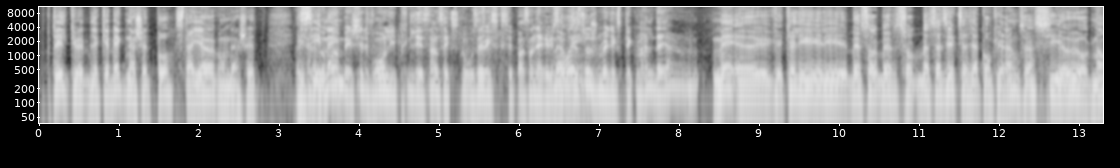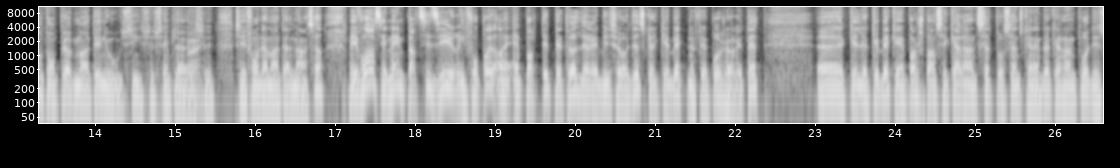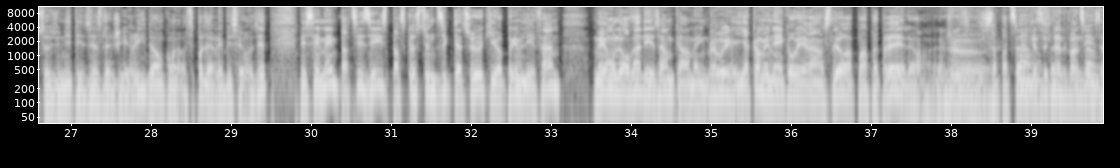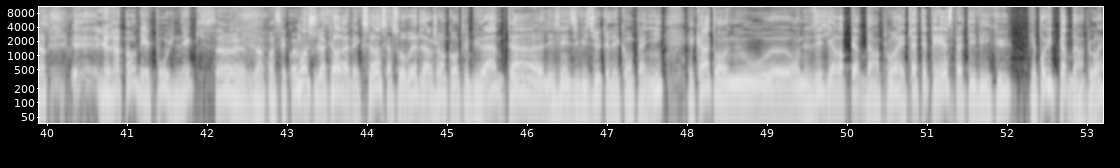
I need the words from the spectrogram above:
Écoutez, le, Québec n'achète pas. C'est ailleurs qu'on achète. Et ça ne même... pas empêcher de voir les prix de l'essence exploser avec ce qui s'est passé en Arabie ben Saoudite. Ça, je me l'explique mal d'ailleurs. Mais euh, que les, les ben, ça, ben, ben, ça veut dire que c'est la concurrence. Hein. Si eux augmentent, on peut augmenter nous aussi. C'est simple. C'est fondamentalement ça. Mais voir ces mêmes partis dire il faut pas importer de pétrole d'Arabie Saoudite, ce que le Québec ne fait pas, je répète. Euh, que le Québec importe, je pense, c'est 47% du Canada, 43 des États-Unis, puis 10 de l'Algérie. Donc, c'est pas de l'Arabie Saoudite. Mais ces mêmes partis disent parce que c'est une dictature qui opprime les femmes, mais on leur vend des armes quand même. Ben Il y a comme une incohérence là, pas à peu près. Là. Je, ça n'a pas de sens. Quand c'est temps de vendre des armes. Euh, le rapport d'impôt unique, ça, euh, vous en pensez quoi? Moi, je suis d'accord avec ça. Ça sauverait de l'argent contribuable, tant euh, les individus que les compagnies. Et quand on nous, on nous dit qu'il y aura perte d'emploi, avec la TPS et la TVQ, il n'y a pas eu de perte d'emploi.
